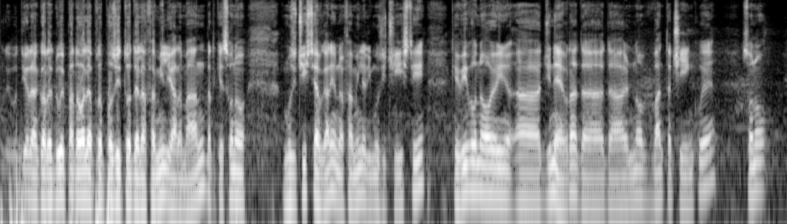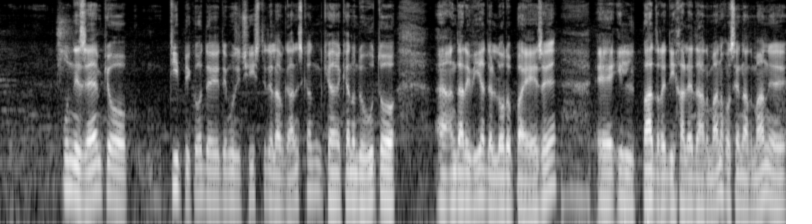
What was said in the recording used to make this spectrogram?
Volevo dire ancora due parole a proposito della famiglia Arman, perché sono musicisti afghani, una famiglia di musicisti che vivono in- a Ginevra da- dal 95, sono un esempio tipico dei, dei musicisti dell'Afghanistan che, che hanno dovuto eh, andare via dal loro paese. E il padre di Khaled Arman, Hossein Arman, è,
